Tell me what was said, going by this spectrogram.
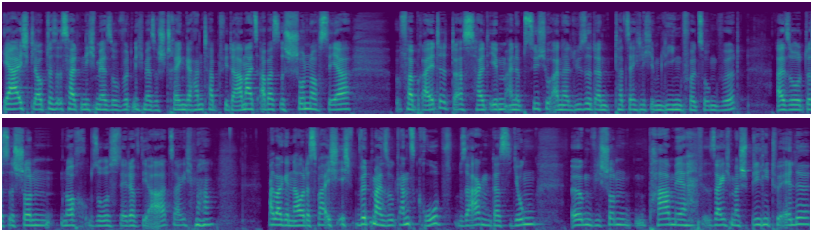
Ja, ich glaube, das ist halt nicht mehr so, wird nicht mehr so streng gehandhabt wie damals, aber es ist schon noch sehr verbreitet, dass halt eben eine Psychoanalyse dann tatsächlich im Liegen vollzogen wird. Also das ist schon noch so State of the Art, sage ich mal. Aber genau, das war, ich, ich würde mal so ganz grob sagen, dass Jung irgendwie schon ein paar mehr, sage ich mal, spirituelle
